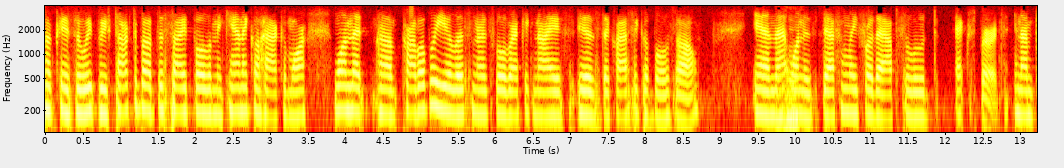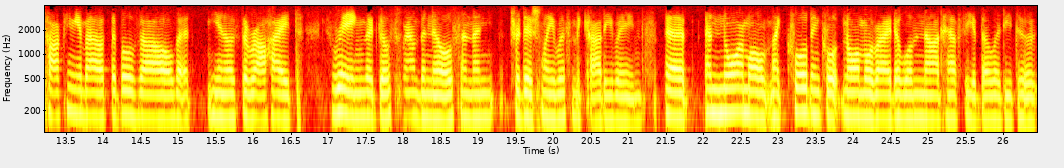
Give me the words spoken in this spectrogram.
Okay, so we've we've talked about the side pull, the mechanical hackamore. One that uh, probably your listeners will recognize is the classical Bosal, and that mm-hmm. one is definitely for the absolute expert. And I'm talking about the Bosal that you know is the rawhide ring that goes around the nose and then traditionally with mecate reins. Uh, a normal, like quote unquote normal rider will not have the ability to,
